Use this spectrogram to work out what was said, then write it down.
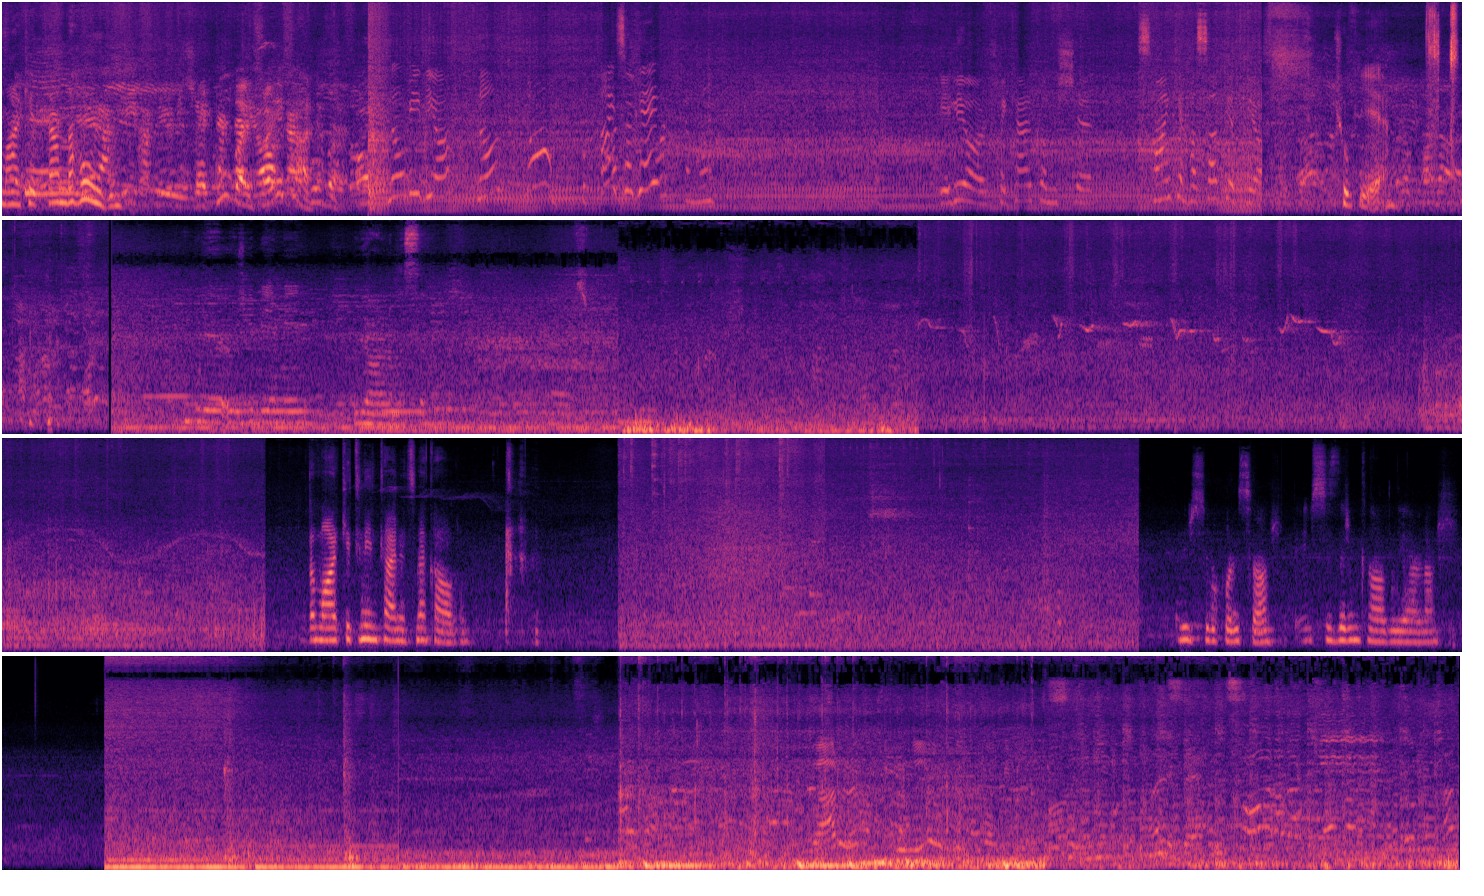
Marketten daha uygun. No video. No. No. Ha, it's okay. Geliyor şeker kamışı. Sanki hasat yapıyor. Çok iyi. Buraya özgü bir yemeğin uyarlaması. Burada marketin internetine kaldım. Bir sürü polis var. Evsizlerin kaldığı yerler.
